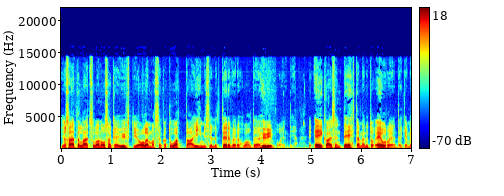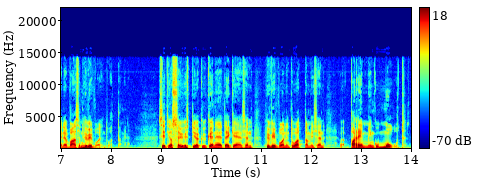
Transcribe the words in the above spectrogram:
jos ajatellaan, että sulla on osakeyhtiö olemassa, joka tuottaa ihmisille terveydenhuoltoa ja hyvinvointia, niin ei kai sen tehtävä nyt ole eurojen tekeminen, vaan sen hyvinvoinnin tuottaminen. Sitten jos se yhtiö kykenee tekemään sen hyvinvoinnin tuottamisen paremmin kuin muut,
